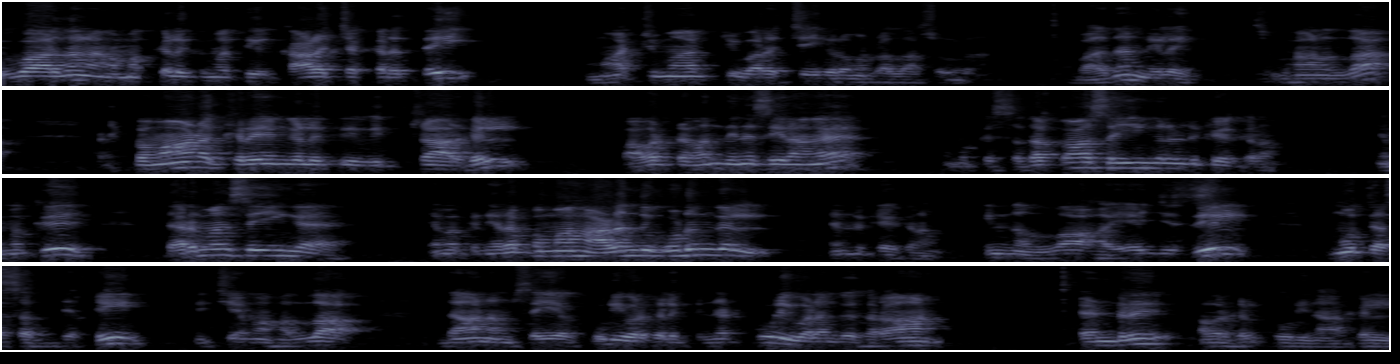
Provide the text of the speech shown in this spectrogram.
இவ்வாறு தான் நாங்க மக்களுக்கு மத்தியில் காலச்சக்கரத்தை மாற்றி மாற்றி வரச் செய்கிறோம் என்று அல்லாஹ் சொல்றான். அதுதான் நிலை. சுபானந்தா அற்பமான கிரயங்களுக்கு விற்றார்கள். அவர்கிட்ட வந்து என்ன செய்யறாங்க நமக்கு சதக்கா செய்யுங்கள் என்று கேட்கிறான். நமக்கு தர்மம் செய்யுங்க. நமக்கு நிரப்பமாக அளந்து கொடுங்கள் என்று கேட்கிறான். இன்னல்லாஹ மூத்த சத்தியகி நிச்சயமாக அல்லாஹ் தானம் செய்யக்கூடியவர்களுக்கு நட்கூலி வழங்குகிறான் என்று அவர்கள் கூறினார்கள்.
